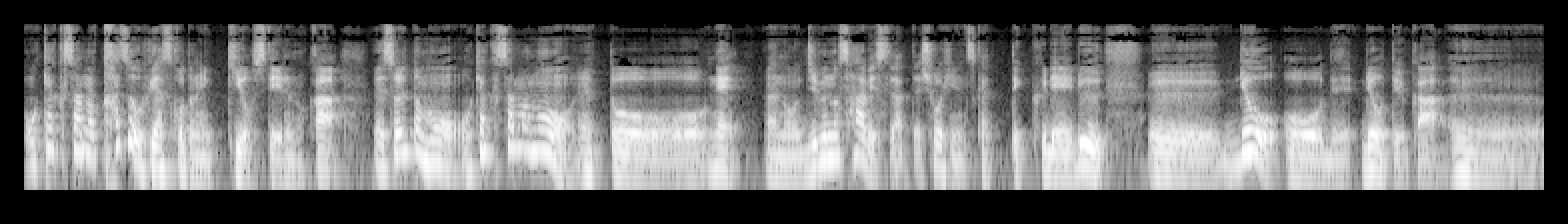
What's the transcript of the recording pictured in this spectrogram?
お客さんの数を増やすことに寄与しているのか、それともお客様の、えっと、ね、あの、自分のサービスだったり商品に使ってくれる、量で、量というか、う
